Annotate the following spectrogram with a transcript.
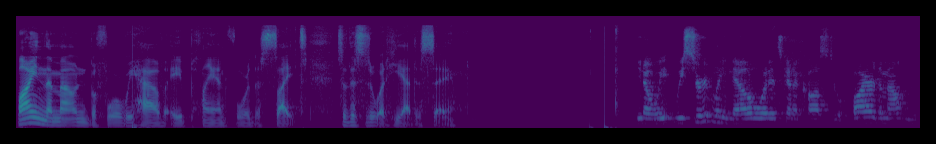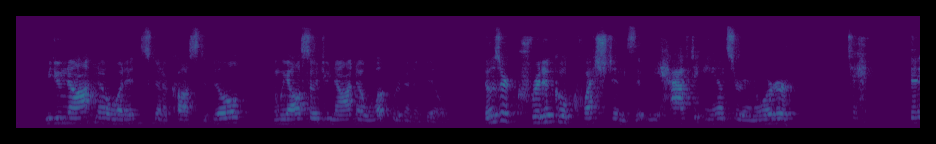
buying the mountain before we have a plan for the site. So this is what he had to say. You know, we, we certainly know what it's going to cost to acquire the mountain. We do not know what it's going to cost to build, and we also do not know what we're going to build. Those are critical questions that we have to answer in order to, to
